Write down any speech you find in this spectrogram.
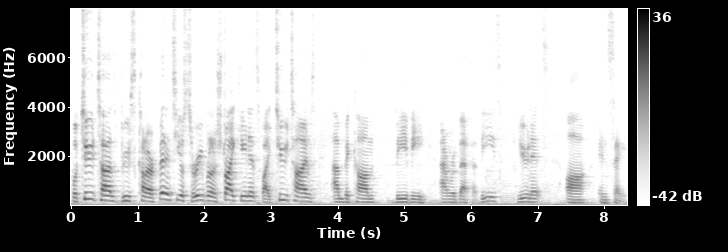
For two turns, boost color affinity of cerebral and strike units by two times and become Vivi and Rebecca. These units are insane.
